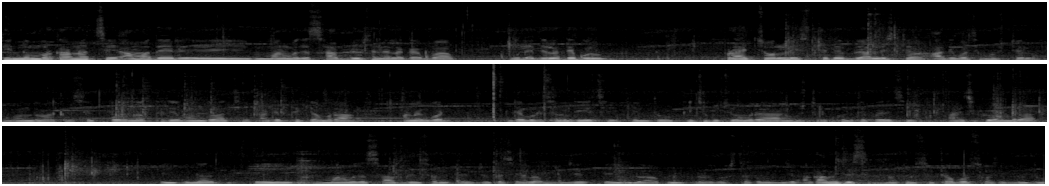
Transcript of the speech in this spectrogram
তিন নম্বর কারণ হচ্ছে আমাদের এই মানবাজার সাব ডিভিশন এলাকায় বা পুরুলিয়া জেলাতে বলুন প্রায় চল্লিশ থেকে বিয়াল্লিশটা আদিবাসী হোস্টেল বন্ধ আছে। সে করোনার থেকে বন্ধ আছে। আগের থেকে আমরা অনেকবার ডেপুটেশন দিয়েছি, কিন্তু কিছু কিছু আমরা হোস্টেল খুলতে পেরেছি। আজকেও আমরা এই ইনার এই মানবাজার সাব ডিভিশন এসডিওর কাছে এলাম যে এইগুলো আপনি খোলার ব্যবস্থা করুন। যে আগামী যে নতুন শিক্ষাবর্ষ আছে দু দু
